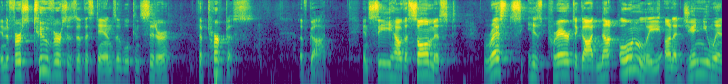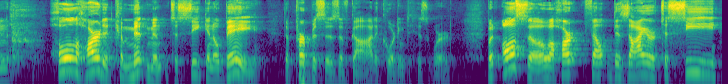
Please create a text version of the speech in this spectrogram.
In the first two verses of the stanza, we'll consider the purpose of God and see how the psalmist rests his prayer to God not only on a genuine wholehearted commitment to seek and obey the purposes of God according to His Word, but also a heartfelt desire to see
